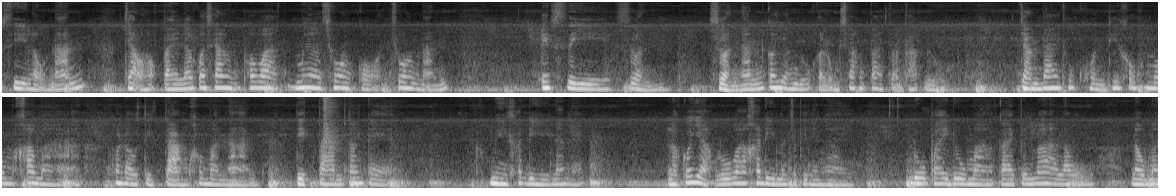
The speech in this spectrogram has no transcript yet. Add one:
FC เหล่านั้นจะออกไปแล้วก็ช่าง เพราะว่าเมื่อช่วงก่อนช่วงนั้น FC ส่วนส่วนนั้นก็ยังอยู่กับลุงช่างป้าสวนพักอยู่ จำได้ทุกคนที่เขาเข้ามาเข้ามาหา เพราะเราติดตามเข้ามานาน ติดตามตั้งแต่มีคดีนั่นแหละ เราก็อยากรู้ว่าคดีมันจะเป็นยังไง ดูไปดูมากลายเป็นว่าเราเรามา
